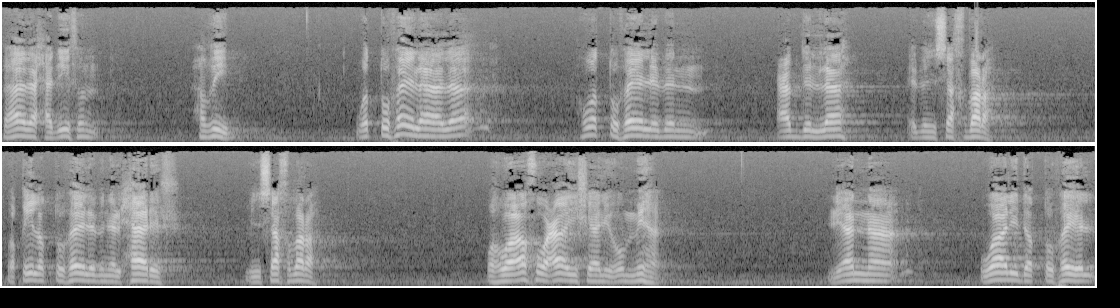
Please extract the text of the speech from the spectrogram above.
فهذا حديث عظيم. والطفيل هذا هو الطفيل بن عبد الله بن سخبرة. وقيل الطفيل بن الحارث بن سخبرة. وهو أخو عائشة لأمها لأن والد الطفيل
